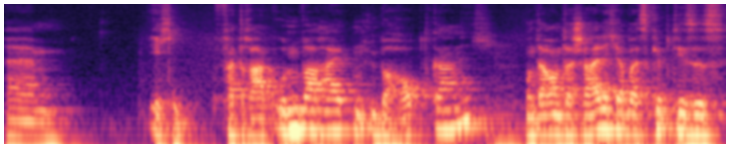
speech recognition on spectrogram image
Ähm, ich vertrage Unwahrheiten überhaupt gar nicht. Und da unterscheide ich aber, es gibt dieses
